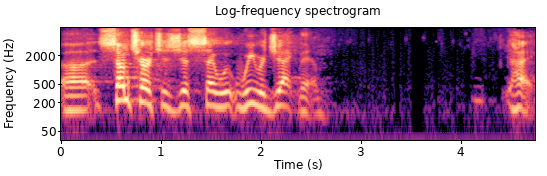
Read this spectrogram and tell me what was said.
uh, some churches just say we, we reject them. Hey,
